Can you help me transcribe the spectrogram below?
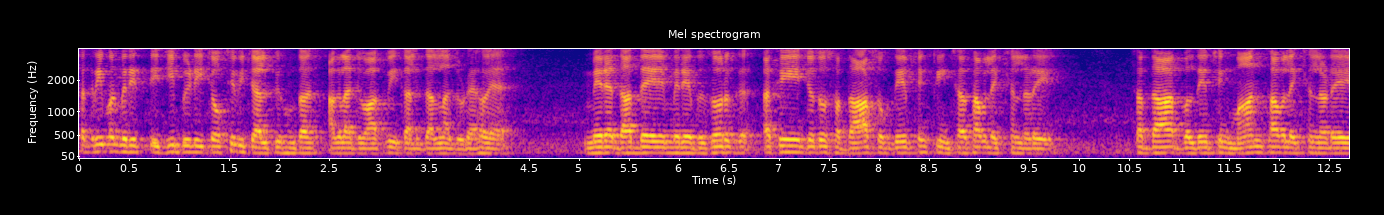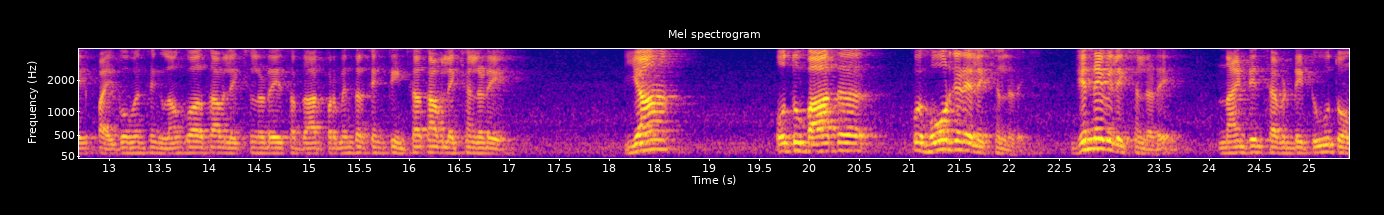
ਤਕਰੀਬਨ ਮੇਰੀ ਤੀਜੀ ਪੀੜ੍ਹੀ, ਚੌਥੀ ਵੀ ਚੱਲ ਪਈ ਹੁੰਦਾ, ਅਗਲਾ ਜਵਾਕ ਵੀ ਅਕਾਲੀ ਦਲ ਨਾਲ ਜੁੜਿਆ ਹੋਇਆ ਹੈ। ਮੇਰੇ ਦਾਦੇ, ਮੇਰੇ ਬਜ਼ੁਰਗ, ਅਸੀਂ ਜਦੋਂ ਸਰਦਾਰ ਸੁਖਦੇਵ ਸਿੰਘ ਢੀਂਡਸਾ ਸਾਹਿਬ ਇਲੈਕਸ਼ਨ ਲੜੇ ਸਰਦਾਰ ਬਲਦੇਵ ਸਿੰਘ ਮਾਨ ਸਾਹਿਬ ਇਲੈਕਸ਼ਨ ਲੜੇ, ਭਾਈ ਗੋਬਿੰਦ ਸਿੰਘ ਲੌਂਗੋਵਾਲ ਸਾਹਿਬ ਇਲੈਕਸ਼ਨ ਲੜੇ, ਸਰਦਾਰ ਪਰਮਿੰਦਰ ਸਿੰਘ ਢੀਂਡਸਾ ਸਾਹਿਬ ਇਲੈਕਸ਼ਨ ਲੜੇ। ਜਾਂ ਉਦੋਂ ਬਾਅਦ ਕੋਈ ਹੋਰ ਜਿਹੜੇ ਇਲੈਕਸ਼ਨ ਲੜੇ, ਜਿੰਨੇ ਵੀ ਇਲੈਕਸ਼ਨ ਲੜੇ 1972 ਤੋਂ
